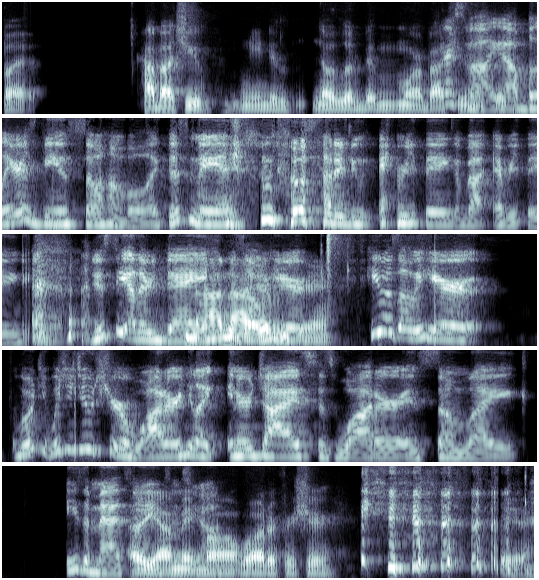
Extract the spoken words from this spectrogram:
But how about you? We need to know a little bit more about First you. First of all, y'all, Blair is being so humble. Like this man knows how to do everything about everything. Just the other day, nah, he was over everything. here. He was over here. What would you do to your water? He like energized his water in some like. He's a mad scientist. Oh yeah, I make y'all. my own water for sure. yeah.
